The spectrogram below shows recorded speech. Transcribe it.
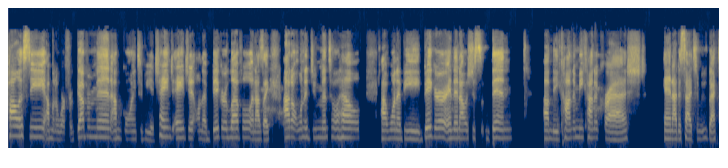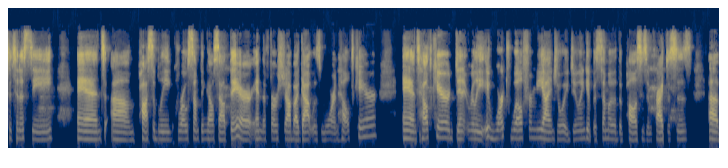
policy. I'm going to work for government. I'm going to be a change agent on a bigger level. And I was like, I don't want to do mental health. I want to be bigger. And then I was just, then um, the economy kind of crashed. And I decided to move back to Tennessee and um, possibly grow something else out there. And the first job I got was more in healthcare and healthcare didn't really it worked well for me i enjoyed doing it but some of the policies and practices of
